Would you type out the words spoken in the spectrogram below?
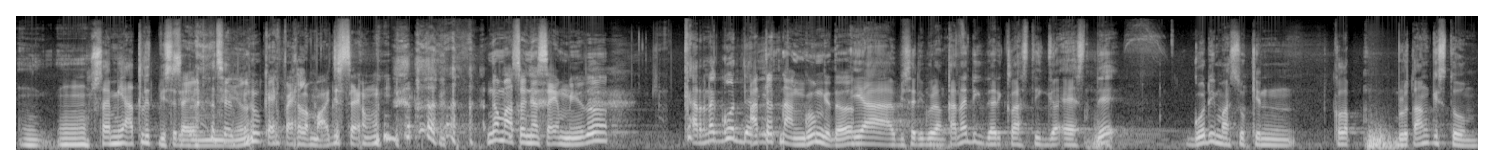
mm, semi atlet bisa dibilang. Semi lu kayak film aja semi. Enggak maksudnya semi itu Karena gue dari atlet nanggung gitu. Iya bisa dibilang karena di, dari kelas 3 SD gue dimasukin klub bulu tangkis tuh.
